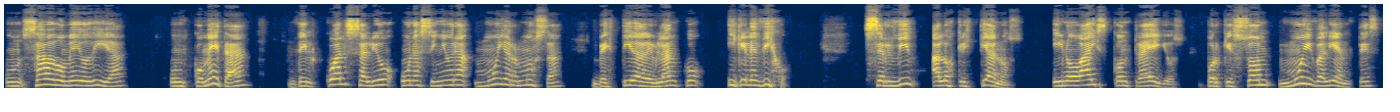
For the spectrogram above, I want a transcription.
un sábado mediodía un cometa del cual salió una señora muy hermosa, vestida de blanco, y que les dijo, servid a los cristianos y no vais contra ellos, porque son muy valientes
